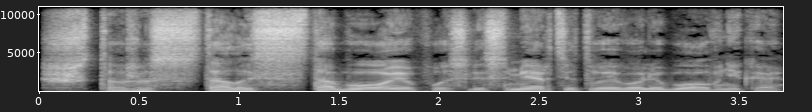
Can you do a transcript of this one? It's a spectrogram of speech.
что же сталось с тобою после смерти твоего любовника?»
